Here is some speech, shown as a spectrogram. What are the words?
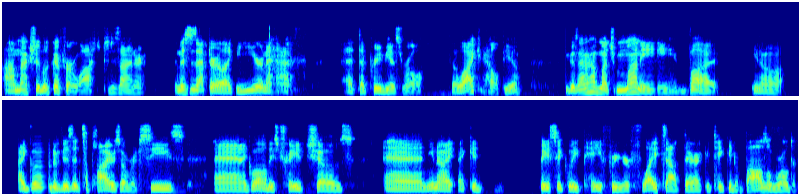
I'm actually looking for a watch designer." And this is after like a year and a half at the previous role. So, well, I could help you. He goes, I don't have much money, but you know, I go to visit suppliers overseas and I go all these trade shows and you know, I, I could basically pay for your flights out there. I could take you to Basel World if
